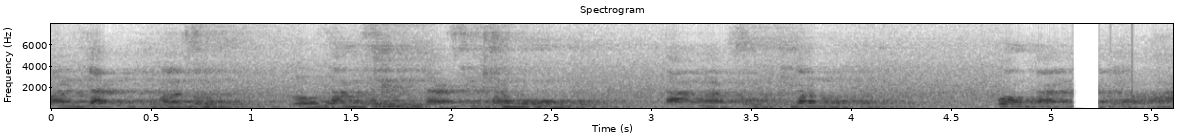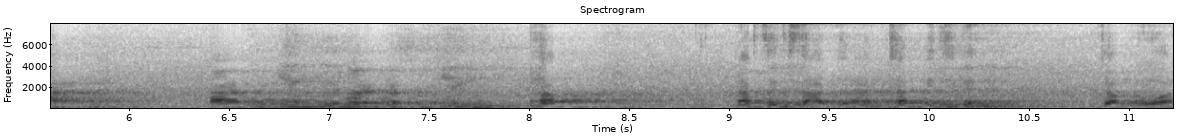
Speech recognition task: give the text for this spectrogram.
วันจันทร์ถึงวันศุกร์รวมทั้งสิ้น 80 ชั่วโมง ตามหลักสูตรที่กำหนดพวกการฝึกทหารการฝึกยิงปืนด้วยกระสุนจริงครับ นักศึกษาทหารชั้นปีที่หนึ่งจำนวน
